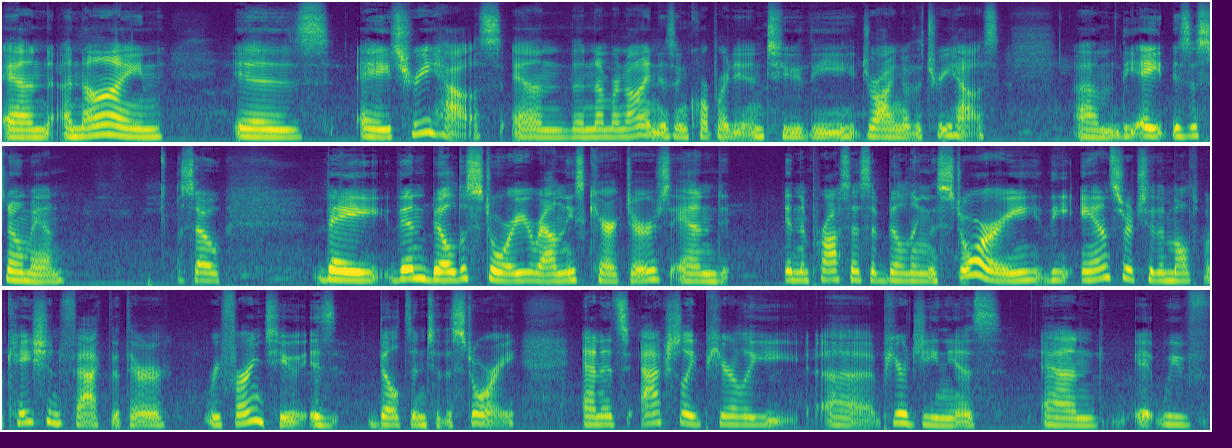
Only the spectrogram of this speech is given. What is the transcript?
and a nine is a treehouse, and the number nine is incorporated into the drawing of the treehouse. Um, the eight is a snowman. So they then build a story around these characters, and in the process of building the story, the answer to the multiplication fact that they're referring to is built into the story. And it's actually purely uh, pure genius. And it, we've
